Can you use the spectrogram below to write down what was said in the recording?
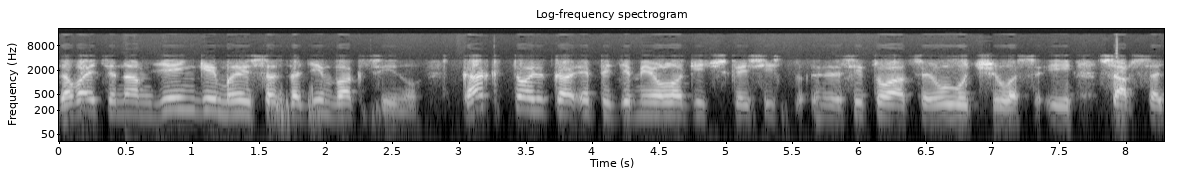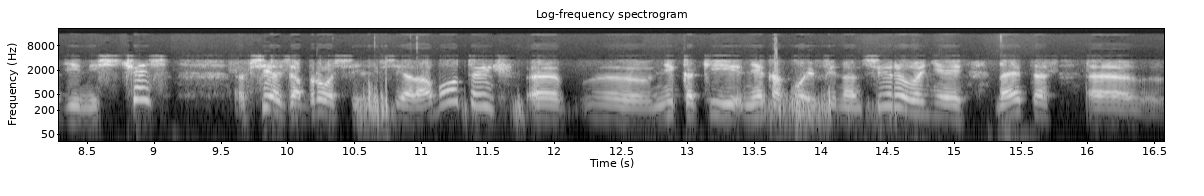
давайте нам деньги, мы создадим вакцину. Как только эпидемиологическая э, ситуация улучшилась и SARS-1 исчез, все забросили все работы, э, э, никакие, никакое финансирование на это э,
